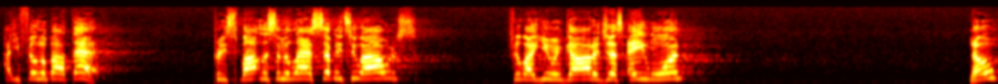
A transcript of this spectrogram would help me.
How you feeling about that? Pretty spotless in the last 72 hours? Feel like you and God are just A1? No?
